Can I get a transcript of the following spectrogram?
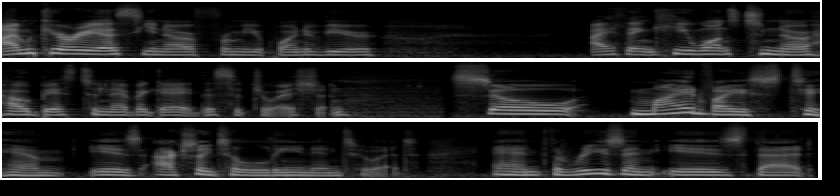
I'm curious, you know, from your point of view, I think he wants to know how best to navigate the situation. So, my advice to him is actually to lean into it. And the reason is that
